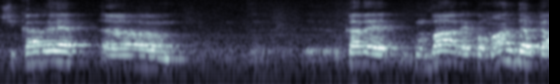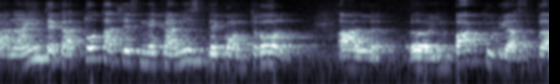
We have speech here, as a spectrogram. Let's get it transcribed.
și care, uh, care cumva recomandă ca înainte ca tot acest mecanism de control al uh, impactului asupra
